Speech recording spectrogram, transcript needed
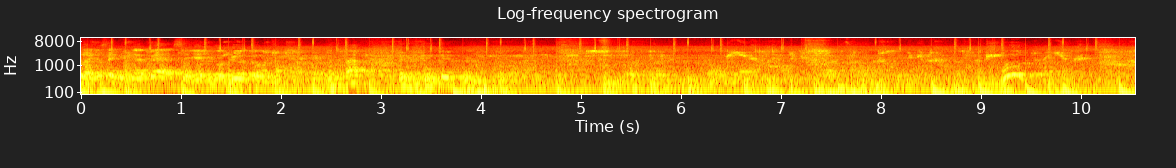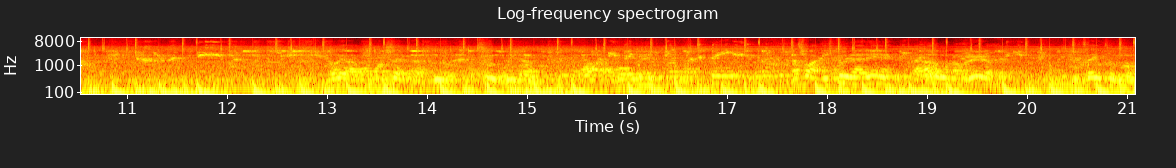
like, this ain't even that bad. I said, yeah, you look good though. That's good. We done. That's why I just threw that in. That other one over there. You take two more.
